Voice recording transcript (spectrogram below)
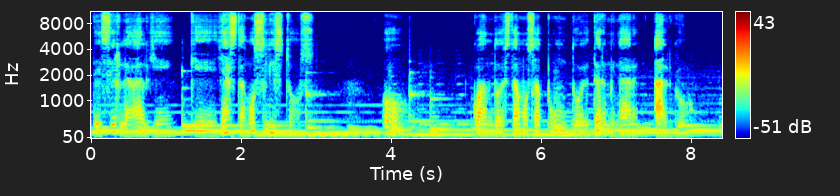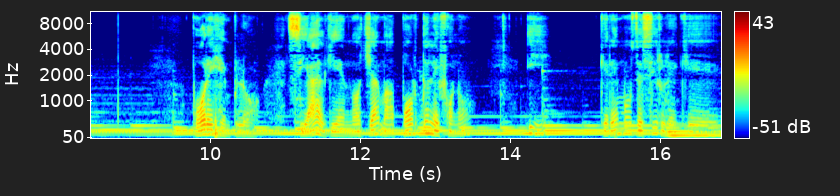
decirle a alguien que ya estamos listos o cuando estamos a punto de terminar algo. Por ejemplo, si alguien nos llama por teléfono y queremos decirle que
